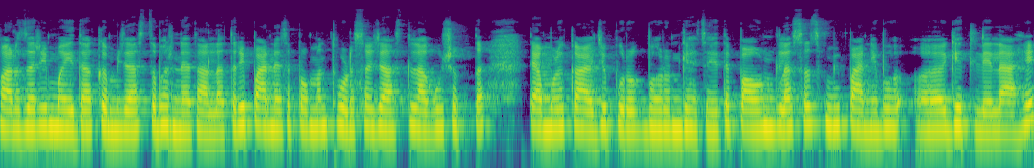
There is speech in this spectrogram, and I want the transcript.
फार जरी मैदा कमी जास्त भरण्यात आला तरी पाण्याचं प्रमाण थोडंसं जास्त लागू शकतं. त्यामुळे काळजीपूर्वक भरून घ्यायचं आहे. तर पाऊण ग्लासच मी पाणी भ घेतलेलं आहे.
